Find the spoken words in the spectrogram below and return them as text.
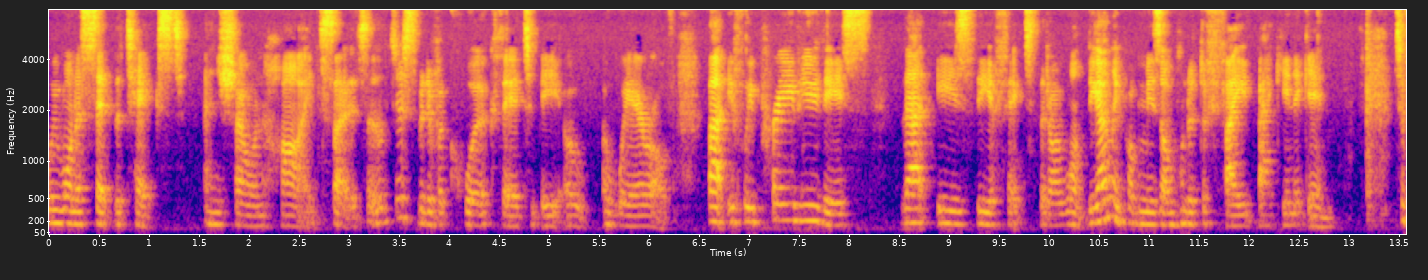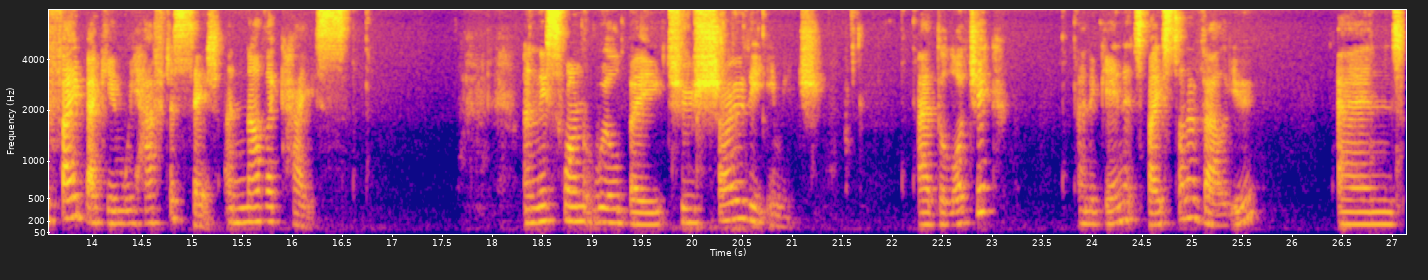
we want to set the text and show and hide. So it's just a bit of a quirk there to be aware of. But if we preview this, that is the effect that I want. The only problem is I wanted to fade back in again. To fade back in, we have to set another case. And this one will be to show the image. Add the logic, and again it's based on a value and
